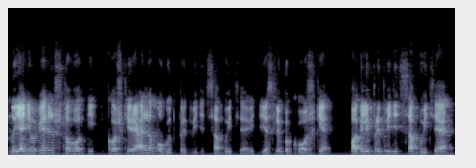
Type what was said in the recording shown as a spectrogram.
Но я не уверен, что вот кошки реально могут предвидеть события. Ведь если бы кошки могли предвидеть события,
